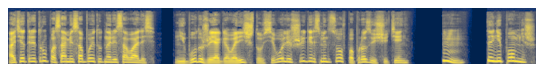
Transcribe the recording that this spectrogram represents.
А те три трупа сами собой тут нарисовались. Не буду же я говорить, что всего лишь Игорь Смельцов по прозвищу Тень. Хм, ты не помнишь?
